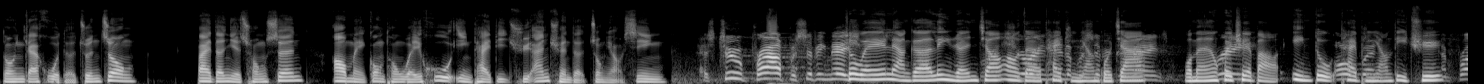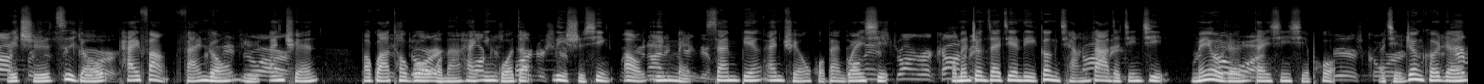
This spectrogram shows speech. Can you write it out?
都应该获得尊重。拜登也重申，澳美共同维护印太地区安全的重要性。作为两个令人骄傲的太平洋国家，我们会确保印度太平洋地区维持自由、开放、繁荣与安全，包括透过我们和英国的历史性澳英美三边安全伙伴关系。我们正在建立更强大的经济，没有人担心胁迫，而且任何人，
